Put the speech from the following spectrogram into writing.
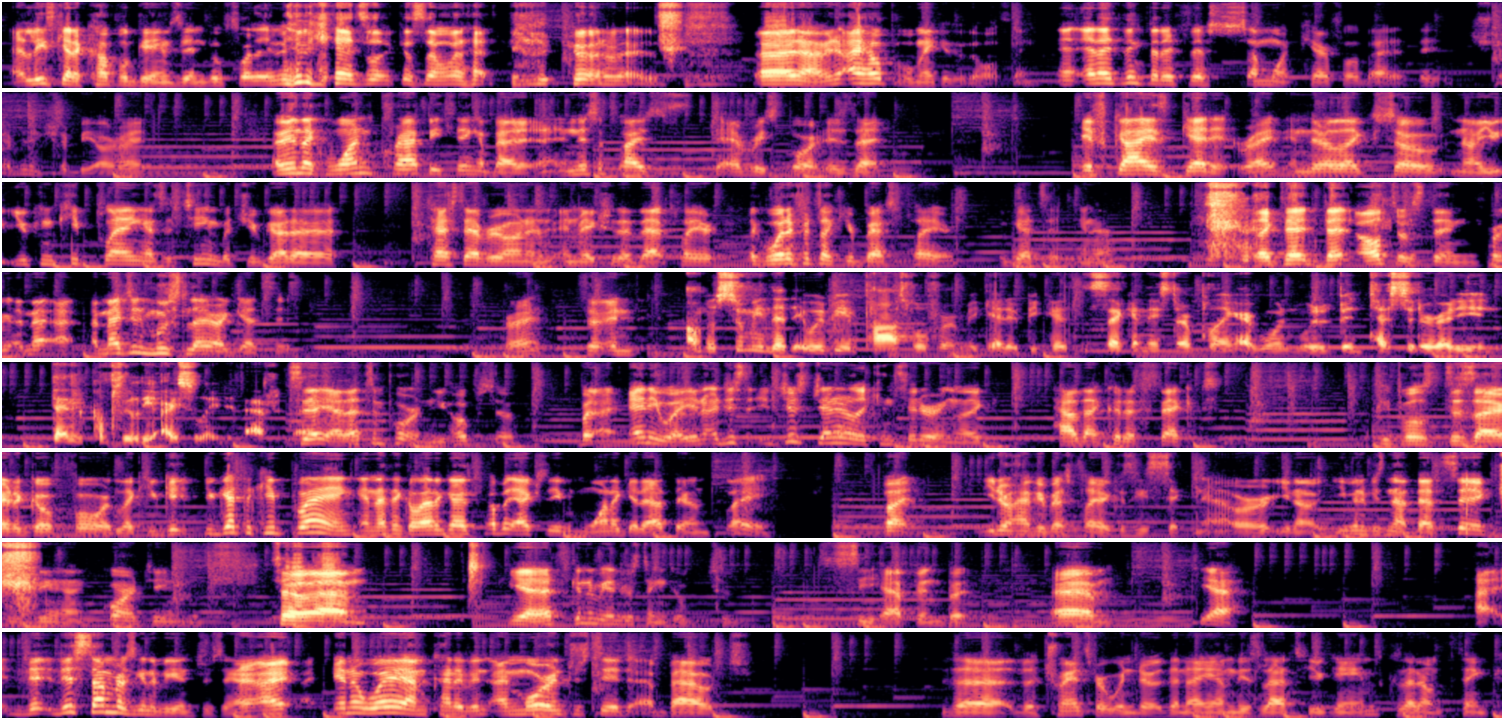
at least get a couple games in before they maybe cancel it because someone had coronavirus. Uh, no, I mean, I hope we'll make it through the whole thing. And, and I think that if they're somewhat careful about it, they everything should be all right. I mean, like, one crappy thing about it, and this applies to every sport, is that if guys get it, right? And they're like, so, no, you, you can keep playing as a team, but you've got to test everyone and, and make sure that that player, like, what if it's like your best player who gets it, you know? like that that alters things. For, ima- imagine Muslera gets it, right? So and I'm assuming that it would be impossible for him to get it because the second they start playing, everyone would have been tested already and then completely isolated after that. so yeah, that's important. You hope so. But uh, anyway, you know, just just generally considering like how that could affect people's desire to go forward. Like you get you get to keep playing, and I think a lot of guys probably actually even want to get out there and play, but you don't have your best player because he's sick now, or you know, even if he's not that sick, he's being on quarantine. So um, yeah, that's gonna be interesting to, to see happen. But um, yeah, I, th- this summer is gonna be interesting. I, I, in a way, I'm kind of in, I'm more interested about the the transfer window than I am these last few games because I don't think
